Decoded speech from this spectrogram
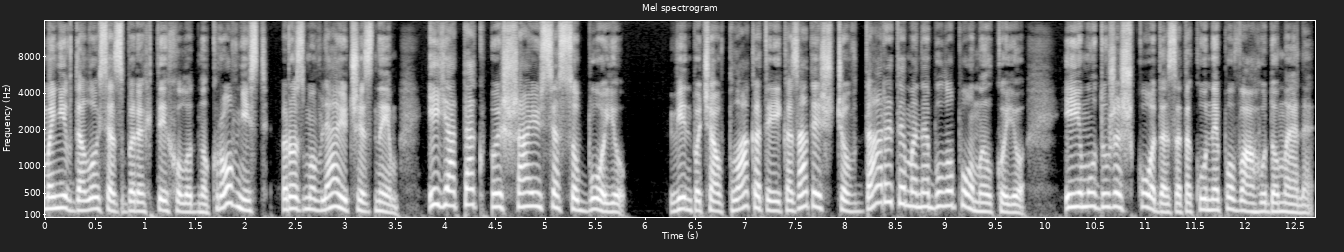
Мені вдалося зберегти холоднокровність, розмовляючи з ним, і я так пишаюся собою. Він почав плакати і казати, що вдарити мене було помилкою, і йому дуже шкода за таку неповагу до мене.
